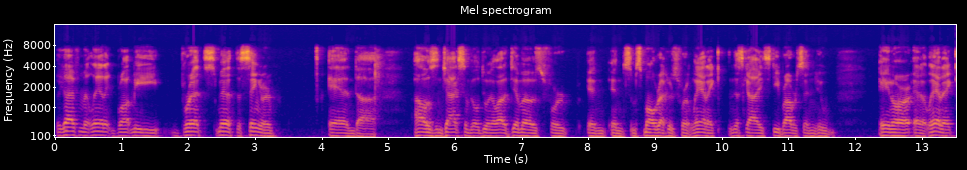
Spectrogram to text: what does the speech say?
The guy from Atlantic brought me Brent Smith, the singer, and uh, I was in Jacksonville doing a lot of demos for and and some small records for Atlantic. And this guy Steve Robertson, who A&R at Atlantic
